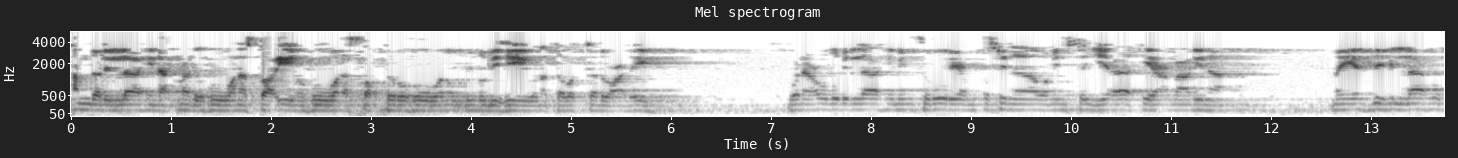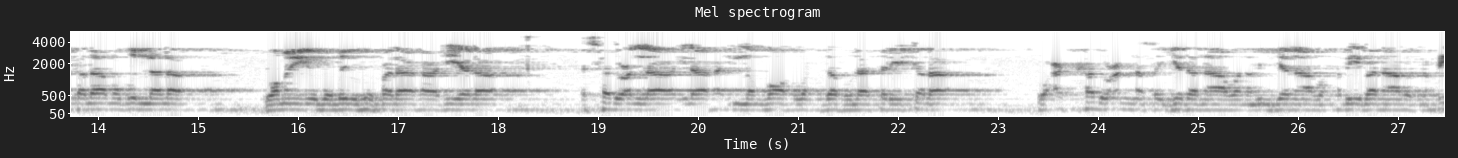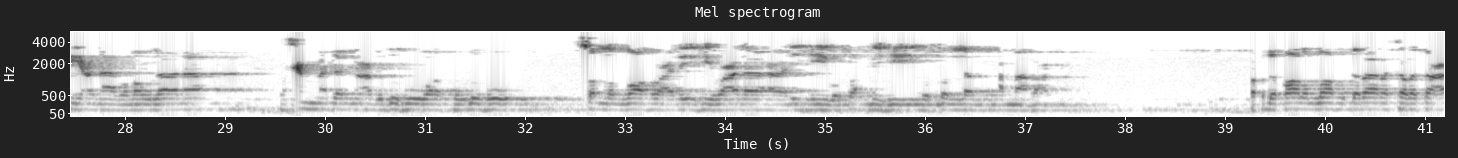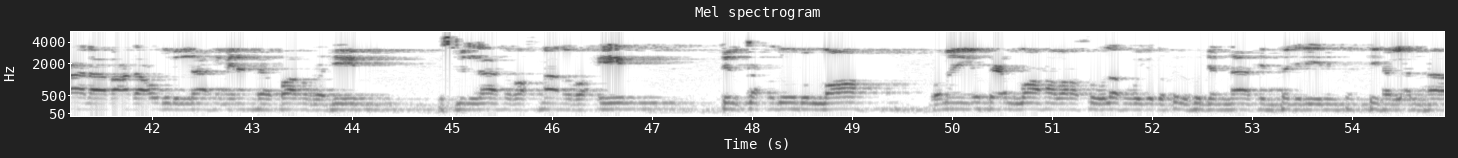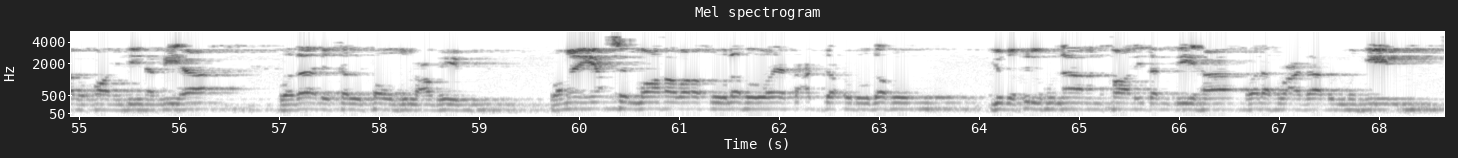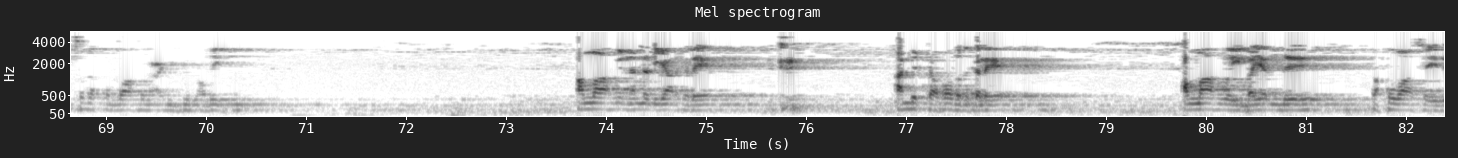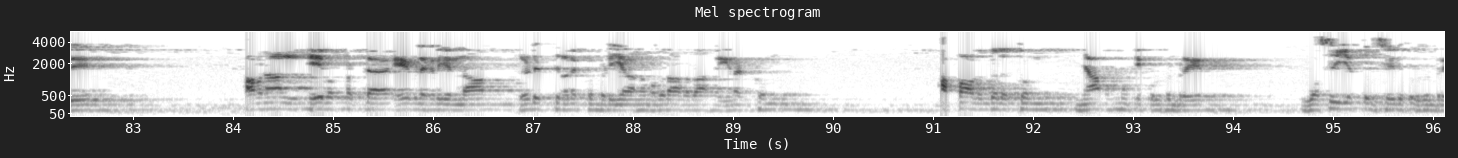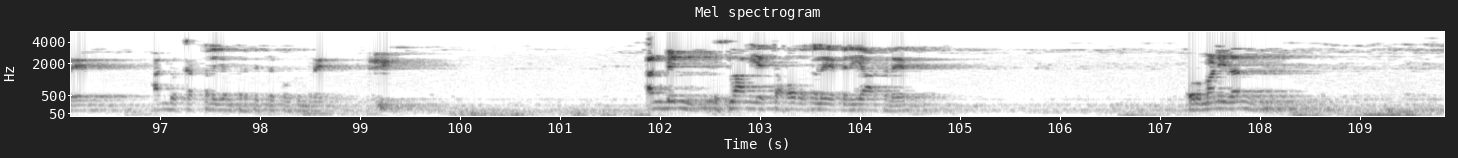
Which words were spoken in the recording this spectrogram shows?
الحمد لله نحمده ونستعينه ونستغفره ونؤمن به ونتوكل عليه. ونعوذ بالله من شرور أنفسنا ومن سيئات أعمالنا. من يهده الله فلا مضل له ومن يضلله فلا هادي له. أشهد أن لا إله إلا الله وحده لا شريك له. وأشهد أن سيدنا ونبينا وحبيبنا وشفيعنا ومولانا محمدا عبده ورسوله صلى الله عليه وعلى آله وصحبه وسلم. أما بعد فقد قال الله تبارك وتعالى بعد أعوذ بالله من الشيطان الرجيم بسم الله الرحمن الرحيم. تلك حدود الله ومن يطع الله ورسوله يدخله جنات تجري من تحتها الأنهار خالدين فيها وذلك الفوز العظيم. ومن يعص الله ورسوله ويتعد حدوده يدخله نارا خالدا فيها وله عذاب مهين صدق الله العلي العظيم அல்லாஹின் நல்லடியார்களே அன்பு சகோதரர்களே அல்லாஹுவை பயந்து தக்குவா செய்து அவனால் ஏவப்பட்ட ஏவலைகளை எல்லாம் எடுத்து நடக்கும்படியாக முதலாவதாக எனக்கும் அப்பா உங்களுக்கும் ஞாபகமூட்டிக் கொள்கின்றேன். வசியத்தும் செய்து கொள்கின்றேன். அன்பு கட்டளையும் பிறப்பித்துக் கொள்கின்றேன். அன்பின் இஸ்லாமிய சகோதரர்களே பெரியார்களே ஒரு மனிதன்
